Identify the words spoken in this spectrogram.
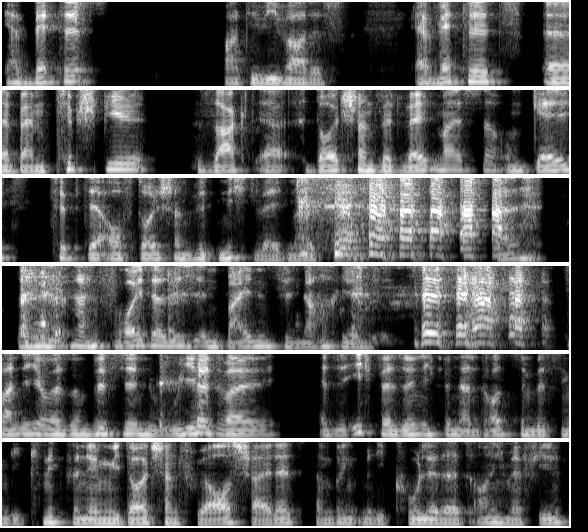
er wettet, warte, wie war das? Er wettet äh, beim Tippspiel, sagt er, Deutschland wird Weltmeister und Geld tippt er auf Deutschland wird nicht Weltmeister. dann, dann, dann freut er sich in beiden Szenarien. Fand ich aber so ein bisschen weird, weil, also ich persönlich bin dann trotzdem ein bisschen geknickt, wenn irgendwie Deutschland früher ausscheidet. Dann bringt mir die Kohle da jetzt auch nicht mehr viel.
